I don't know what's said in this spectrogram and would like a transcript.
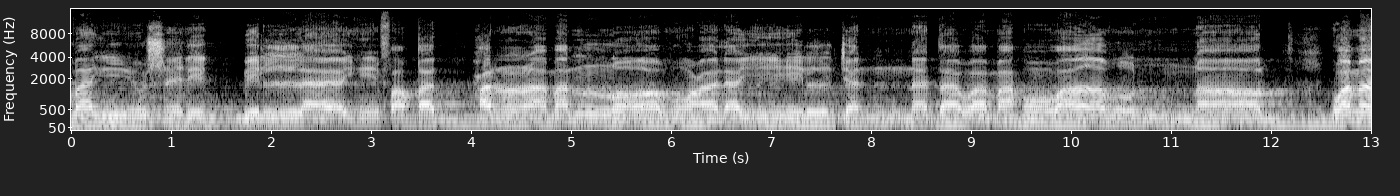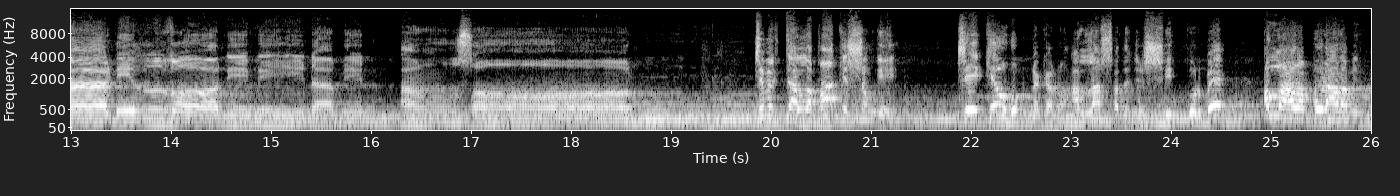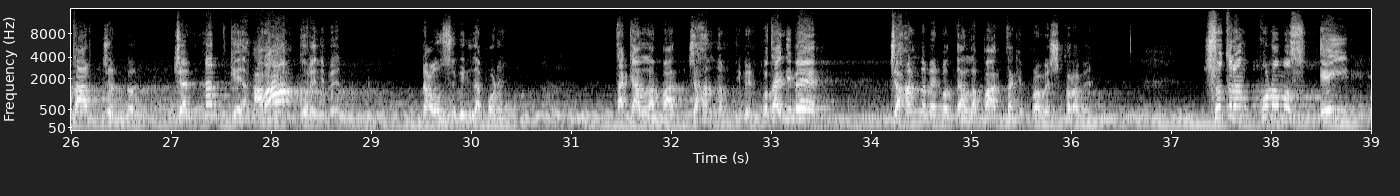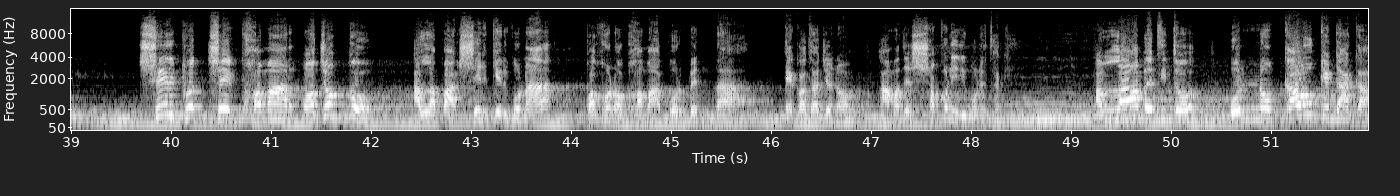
মান ইউশরিক বিল্লাহি ফাকাদ হারামাল্লাহু আলাইহিল জান্নাতা ওয়া মাওয়াহুন নার وما للظالمين من أنصار যে ব্যক্তি আল্লাহ পাকের সঙ্গে যে কেউ হোক না কেন আল্লাহর সাথে যে শির করবে আল্লাহ রাব্বুল আলামিন তার জন্য জান্নাতকে হারাম করে দিবেন। নাউজুবিল্লাহ পড়েন। তাকে আল্লাহ পাক জাহান্নাম দিবেন। কোথায় দিবেন? জাহান্নামের মধ্যে আল্লাহ পাক তাকে প্রবেশ করাবেন। সুতরাং কোন এই শিরক হচ্ছে ক্ষমার অযোগ্য। আল্লাহ পাক শিরকের গোনা কখনো ক্ষমা করবেন না। একথা যেন আমাদের সকলেরই মনে থাকে। আল্লাহ ব্যতীত অন্য কাউকে ডাকা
